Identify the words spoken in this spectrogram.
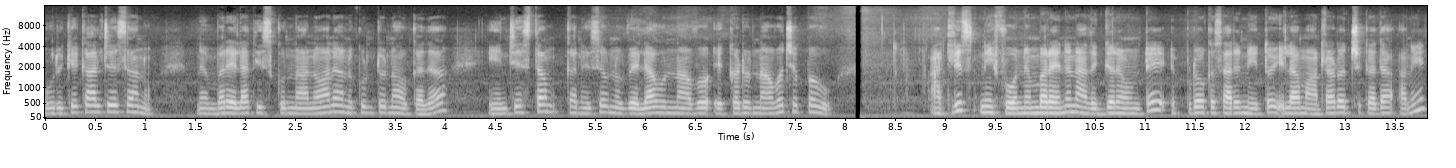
ఊరికే కాల్ చేశాను. నెంబర్ ఎలా తీసుకున్నానో అని అనుకుంటున్నావు కదా? ఏం చేస్తాం? కనీసం నువ్వెలా ఉన్నావో ఎక్కడున్నావో చెప్పవు. అట్లీస్ట్ నీ ఫోన్ నెంబర్ అయినా నా దగ్గర ఉంటే ఎప్పుడో ఒకసారి నీతో ఇలా మాట్లాడవచ్చు కదా అని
